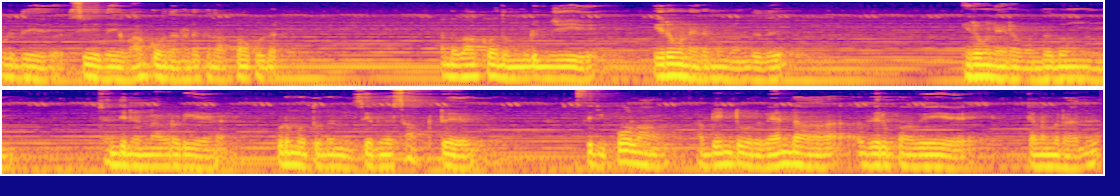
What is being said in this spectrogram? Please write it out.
பொழுது சிறிது வாக்குவாதம் நடக்குது அப்பா கூட. அந்த வாக்குவாதம் முடிஞ்சு இரவு நேரமும் வந்தது. இரவு நேரம் வந்ததும் சந்திரன் அவருடைய குடும்பத்துடன் சேர்ந்து சாப்பிட்டு சரி போகலாம் அப்படின்ட்டு ஒரு வேண்டா வெறுப்பாகவே கிளம்புறாரு.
